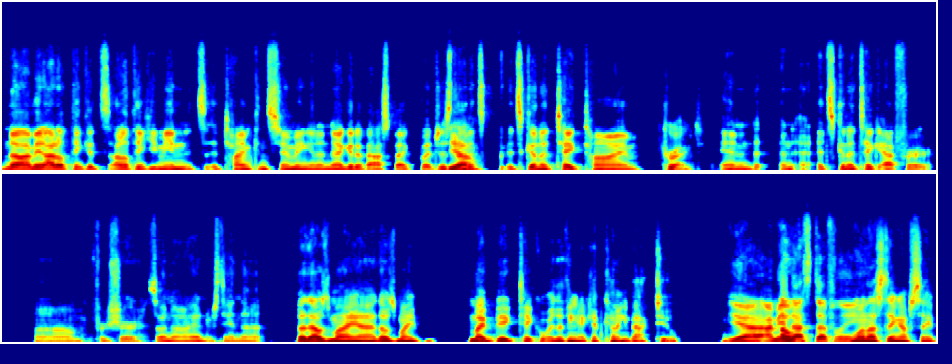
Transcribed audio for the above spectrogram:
no, I mean, I don't think it's, I don't think you mean it's time consuming in a negative aspect, but just yeah. that it's, it's going to take time. Correct. And, and it's going to take effort um, for sure. So no, I understand that. But that was my uh, that was my my big takeaway. The thing I kept coming back to. Yeah, I mean oh, that's definitely one last thing I'll say.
